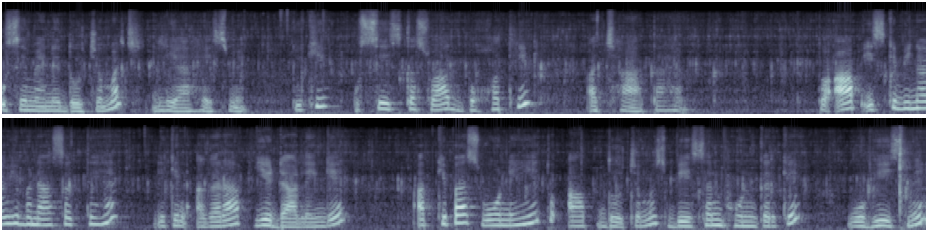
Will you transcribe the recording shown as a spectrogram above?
उसे मैंने दो चम्मच लिया है इसमें, क्योंकि उससे इसका स्वाद बहुत ही अच्छा आता है। तो आप इसके बिना भी बना सकते हैं, लेकिन अगर आप ये डालेंगे, आपके पास वो नहीं है तो आप दो चम्मच बेसन भून करके वो भी इसमें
